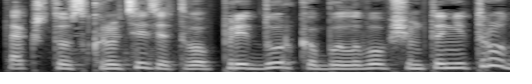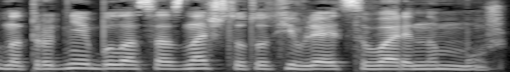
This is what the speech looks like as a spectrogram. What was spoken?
Так что скрутить этого придурка было, в общем-то, нетрудно, труднее было осознать, что тот является вареным мужем.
